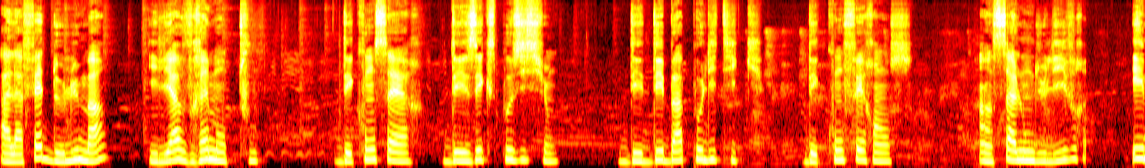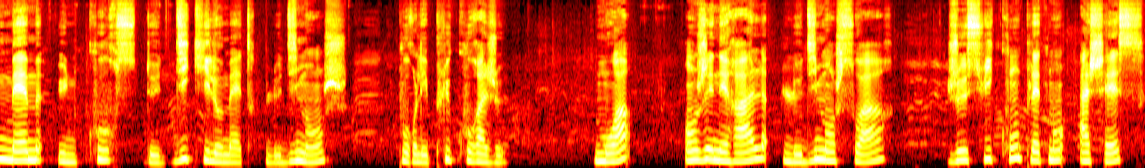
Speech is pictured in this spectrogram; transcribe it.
À la fête de l'UMA, il y a vraiment tout. Des concerts, des expositions, des débats politiques, des conférences, un salon du livre et même une course de 10 km le dimanche pour les plus courageux. Moi, en général, le dimanche soir, je suis complètement HS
